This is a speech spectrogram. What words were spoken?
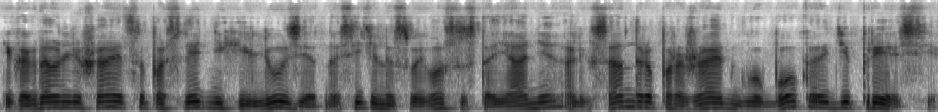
И когда он лишается последних иллюзий относительно своего состояния, Александра поражает глубокая депрессия.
